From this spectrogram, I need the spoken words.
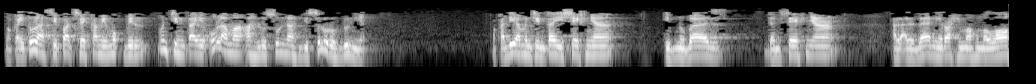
maka itulah sifat Syekh kami Mukbil mencintai ulama ahlu sunnah di seluruh dunia. Maka dia mencintai Syekhnya Ibnu Baz dan Syekhnya Al-Albani rahimahumullah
